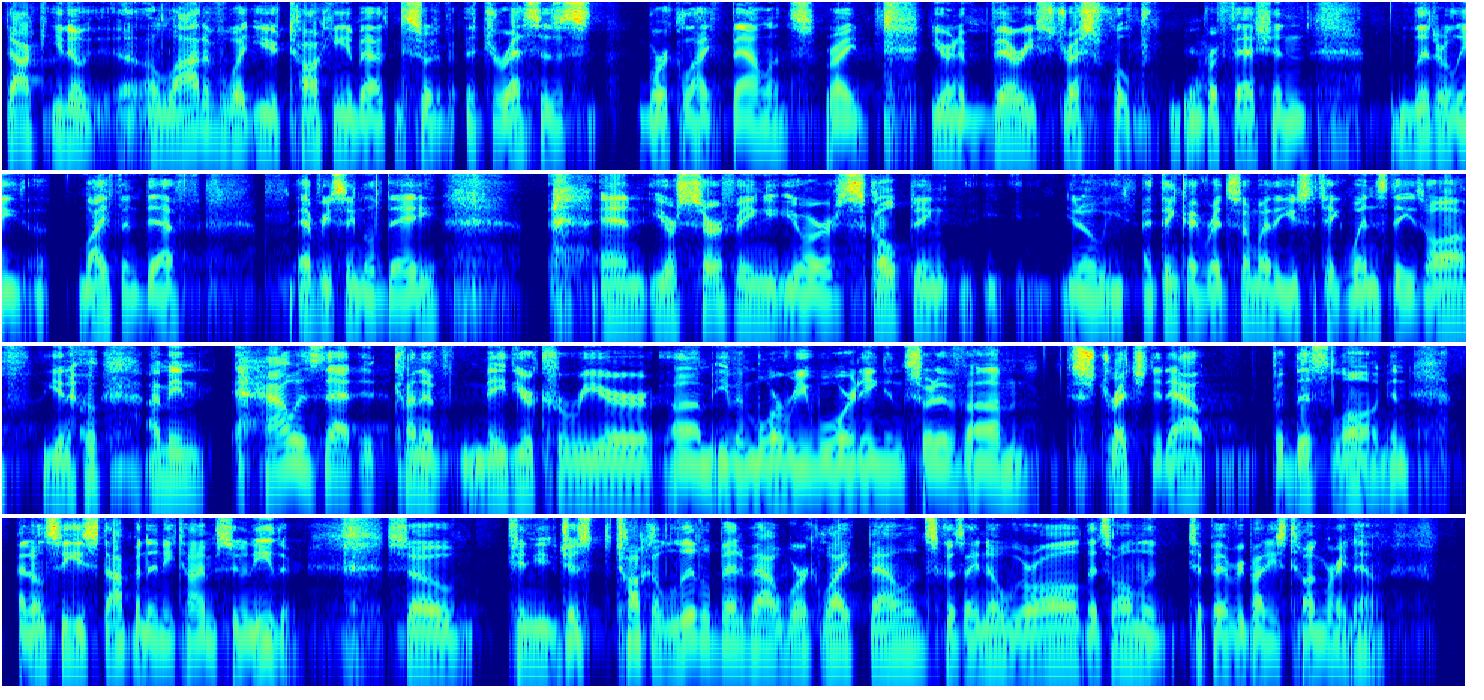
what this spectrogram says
Doc, you know, a lot of what you're talking about sort of addresses work life balance, right? You're in a very stressful yeah. profession, literally uh, life and death every single day. And you're surfing, you're sculpting. You know, I think I read somewhere they used to take Wednesdays off. You know, I mean, how has that kind of made your career um, even more rewarding and sort of um, stretched it out for this long? And I don't see you stopping anytime soon either. So, can you just talk a little bit about work life balance? Because I know we're all, that's all on the tip of everybody's tongue right now.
